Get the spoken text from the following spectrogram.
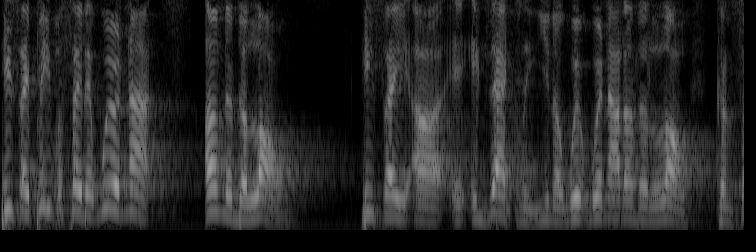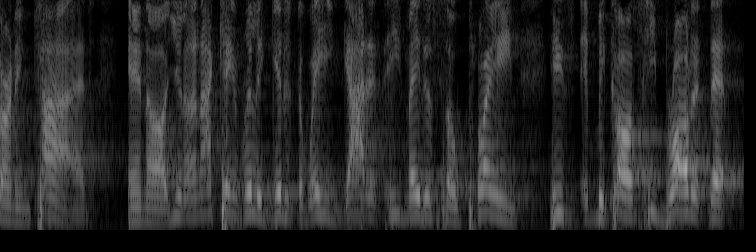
He said, people say that we're not under the law. He say, uh, exactly, you know, we're, we're not under the law concerning tithes. And, uh, you know, and I can't really get it the way he got it. He made it so plain. He's, because he brought it that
